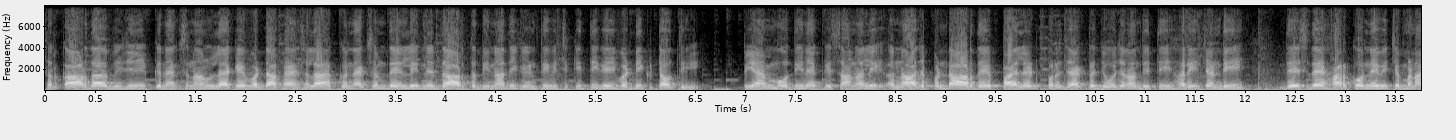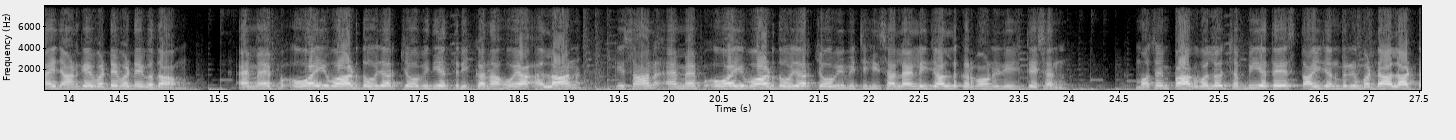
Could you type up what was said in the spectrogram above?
ਸਰਕਾਰ ਦਾ ਬਿਜਲੀ ਕਨੈਕਸ਼ਨਾਂ ਨੂੰ ਲੈ ਕੇ ਵੱਡਾ ਫੈਸਲਾ, ਕਨੈਕਸ਼ਨ ਦੇਣ ਲਈ ਨਿਰਧਾਰਤ ਦਿਨਾਂ ਦੀ ਗਿਣਤੀ ਵਿੱਚ ਕੀਤੀ ਗਈ ਵੱਡੀ ਕਟੌਤੀ। ਪੀਐਮ ਮੋਦੀ ਨੇ ਕਿਸਾਨਾਂ ਲਈ ਅਨਾਜ ਭੰਡਾਰ ਦੇ ਪਾਇਲਟ ਪ੍ਰੋਜੈਕਟ ਯੋਜਨਾ ਦਿੱਤੀ ਹਰੀ ਝੰਡੀ। ਦੇਸ਼ ਦੇ ਹਰ ਕੋਨੇ ਵਿੱਚ ਬਣਾਏ ਜਾਣਗੇ ਵੱਡੇ ਵੱਡੇ ਗੋਦਾਮ ਐਮਐਫਓਆਈ ਅਵਾਰਡ 2024 ਦੀਆਂ ਤਰੀਕਾਂ ਦਾ ਹੋਇਆ ਐਲਾਨ। ਕਿਸਾਨ ਐਮਐਫਓਆਈ ਅਵਾਰਡ 2024 ਵਿੱਚ ਹਿੱਸਾ ਲੈਣ ਲਈ ਜਲਦ ਕਰਵਾਉਣ ਰਜਿਸਟ੍ਰੇਸ਼ਨ। ਮੌਸਮ ਵਿਭਾਗ ਵੱਲੋਂ 26 ਅਤੇ 27 ਜਨਵਰੀ ਨੂੰ ਵੱਡਾ ਅਲਰਟ।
